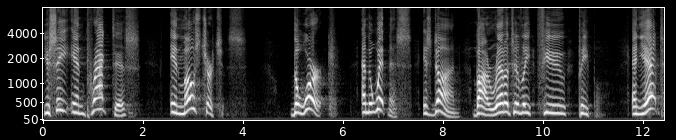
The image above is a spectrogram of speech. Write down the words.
You see, in practice, in most churches, the work and the witness is done by relatively few people. And yet,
